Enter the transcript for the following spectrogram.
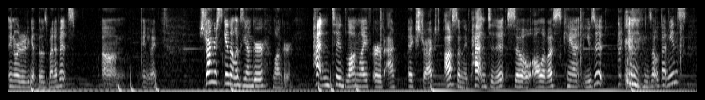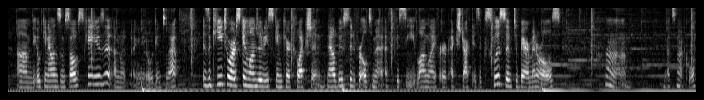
in order to get those benefits. Um, anyway, stronger skin that looks younger, longer. Patented long life herb extract. Awesome, they patented it, so all of us can't use it. Is that what that means? Um, the Okinawans themselves can't use it. I'm not. I need to look into that. Is the key to our skin longevity skincare collection. Now boosted for ultimate efficacy, long life herb extract is exclusive to Bare Minerals. Huh. That's not cool.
